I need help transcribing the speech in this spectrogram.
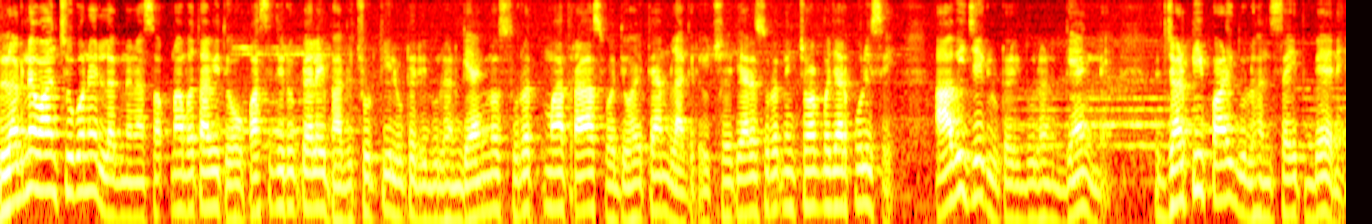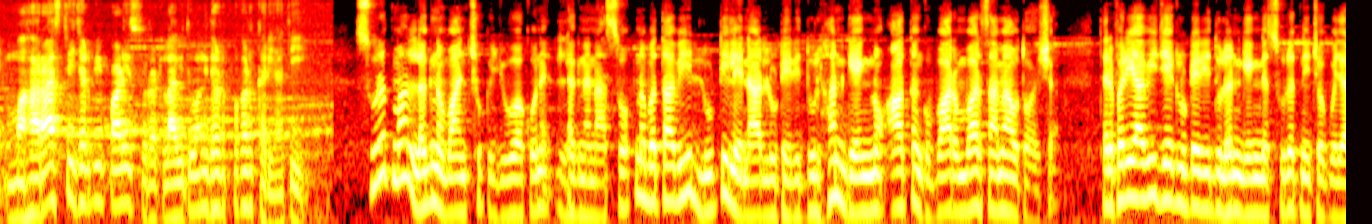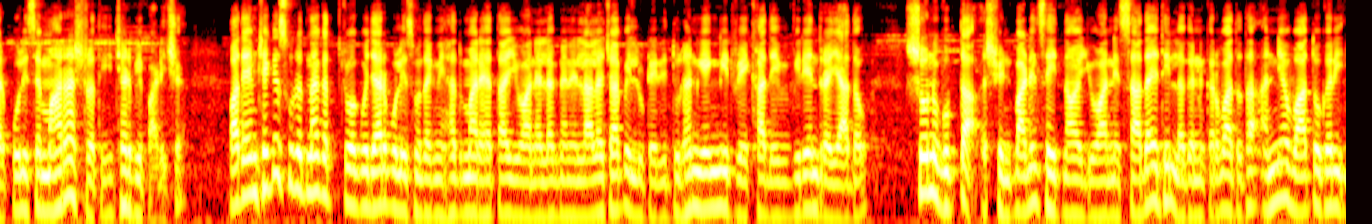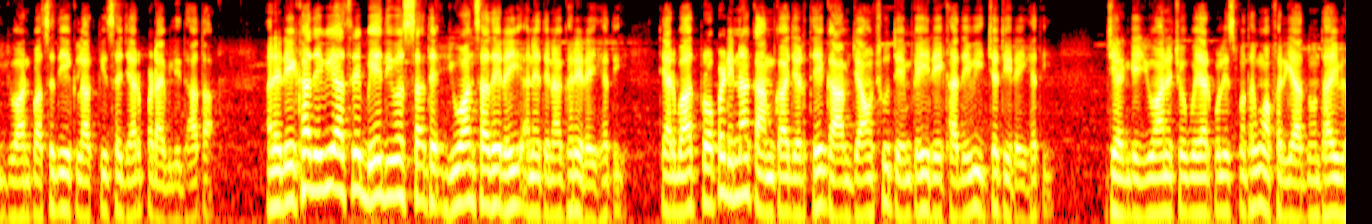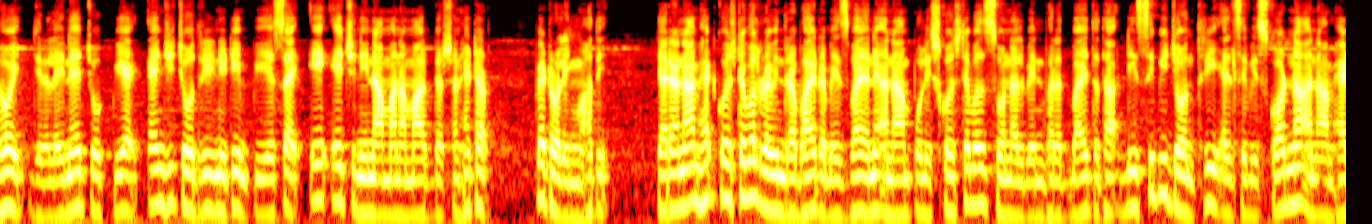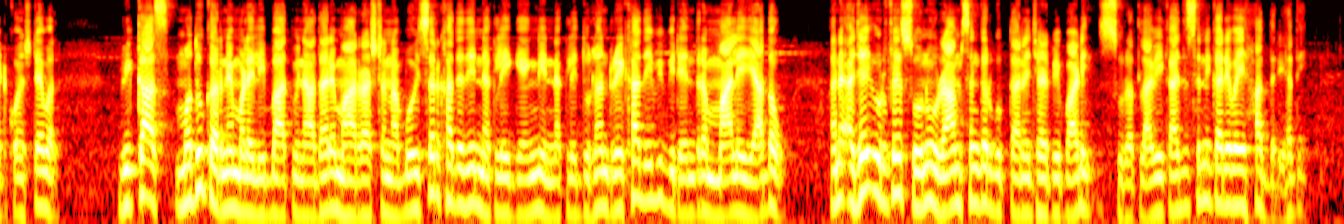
લગ્ન વાંચુકોને લગ્નના સપના બતાવી તેઓ પાસેથી રૂપિયા લઈ ભાગી છૂટતી લૂંટેરી દુલ્હન ગેંગનો સુરતમાં ત્રાસ વધ્યો હોય તેમ લાગી રહ્યું છે. ત્યારે સુરતની ચોક બજાર પોલીસે આવી જ એક લૂંટેરી દુલ્હન ગેંગને ઝડપી પાડી દુલ્હન સહિત બેને મહારાષ્ટ્રથી ઝડપી પાડી સુરત લાવી તેઓની ધરપકડ કરી હતી. સુરતમાં લગ્ન વાંછુક યુવકોને લગ્નના સ્વપ્ન બતાવી લૂંટી લેનાર લૂંટેરી દુલ્હન ગેંગનો આતંક વારંવાર સામે આવતો હોય છે. ત્યારે ફરી આવી જ એક લૂંટેરી દુલ્હન ગેંગને સુરતની ચોક બજાર પોલીસે મહારાષ્ટ્રથી ઝડપી પાડી છે. વાત એમ છે કે સુરતના ચોક બજાર પોલીસ મથકની હદમાં રહેતા યુવાને લગ્નને લાલચ આપી લૂંટેરી દુલ્હન ગેંગની રેખા દેવી વિરેન્દ્ર યાદવ, સોનુ ગુપ્તા, અશ્વિન પાટીલ સહિતના યુવાનને સાદાઈથી લગ્ન કરવા તથા અન્ય વાતો કરી યુવાન પાસેથી એક લાખ ત્રીસ હજાર પડાવી લીધા હતા. અને રેખા દેવી આશરે બે દિવસ સાથે યુવાન સાથે રહી અને તેના ઘરે રહી હતી. ત્યારબાદ પ્રોપર્ટીના કામકાજ અર્થે ગામ જાઉં છું તેમ કહી રેખા દેવી જતી રહી હતી. જે અંગે યુવાને ચોક બજાર પોલીસ મથકમાં ફરિયાદ નોંધાવી હોય, જેને લઈને ચોક પીઆઈ એનજી ચૌધરીની ટીમ પીએસઆઈ એ એચ નીનામાના માર્ગદર્શન હેઠળ પેટ્રોલિંગમાં હતી. ત્યારે અનામ હેડ કોન્સ્ટેબલ રવિન્દ્રભાઈ રમેશભાઈ અને અનામ પોલીસ કોન્સ્ટેબલ સોનલબેન ભરતભાઈ તથા ડીસીપી જોન થ્રી એલસીબી સ્કોડના અનામ હેડ કોન્સ્ટેબલ વિકાસ મધુકરને મળેલી બાતમીના આધારે મહારાષ્ટ્રના બોઈસર ખાતેથી નકલી ગેંગની નકલી દુલ્હન રેખાદેવી વિરેન્દ્ર માલે યાદવ અને અજય ઉર્ફે સોનુ રામશંકર ગુપ્તાને ઝડપી પાડી સુરત લાવી કાયદેસરની કાર્યવાહી હાથ ધરી હતી.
